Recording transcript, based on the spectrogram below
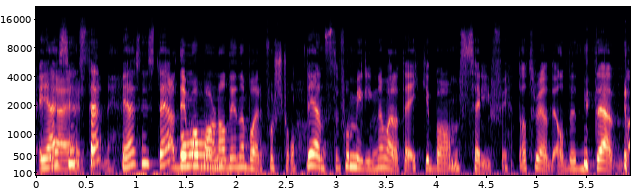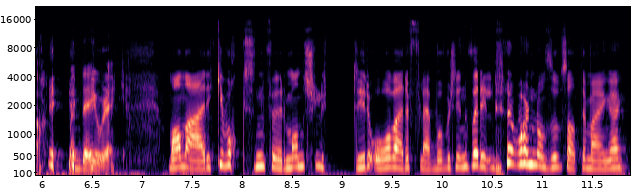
Jeg, jeg syns helt det. Jeg syns det. Ja, det må barna dine bare forstå. det eneste formildende var at jeg ikke ba om selfie. Da tror jeg de hadde daua. Men det gjorde jeg ikke. Man er ikke voksen før man slutter å være flau over sine foreldre, var det noen som sa til meg en gang.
